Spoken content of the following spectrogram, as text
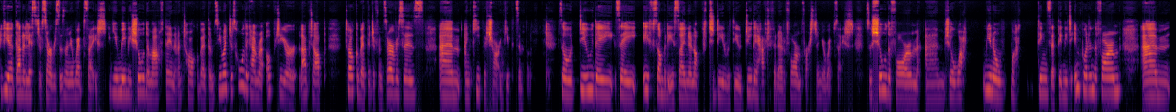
if you got a list of services on your website, you maybe show them off then and talk about them. So you might just hold the camera up to your laptop, talk about the different services, um, and keep it short and keep it simple. So, do they say if somebody is signing up to deal with you, do they have to fill out a form first on your website? So, show the form, um, show what you know what things that they need to input in the form um,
